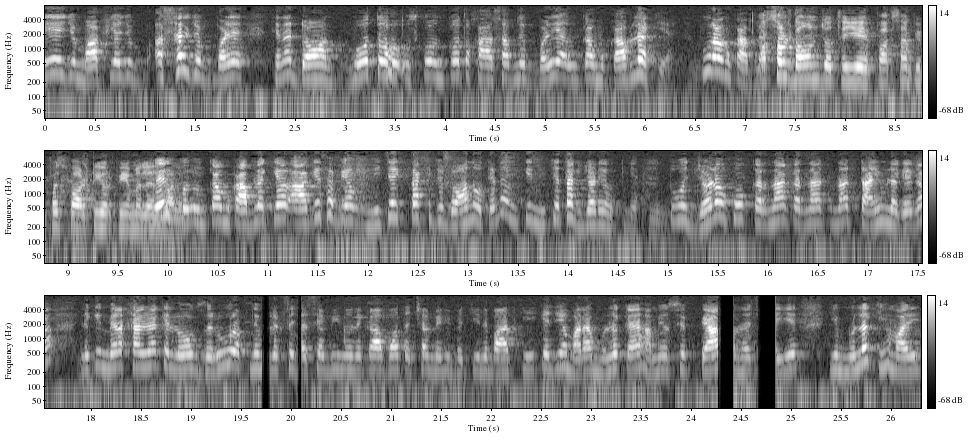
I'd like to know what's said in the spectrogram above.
ये जो माफिया जो असल जो बड़े थे ना डॉन वो तो उसको उनको तो खान साहब ने बढ़िया उनका मुकाबला किया पूरा मुकाबला असल डॉन जो थे ये पाकिस्तान पीपल्स पार्टी और पीएमएल बिल्कुल उनका मुकाबला किया और आगे से भी हम नीचे तक जो डॉन होते हैं ना उनकी नीचे तक जड़ें होती हैं। तो वो जड़ों को करना करना करना टाइम लगेगा लेकिन मेरा ख्याल है कि लोग ज़रूर अपने मुल्क से जैसे अभी इन्होंने कहा बहुत अच्छा मेरी बच्ची ने बात की कि जी हमारा मुल्क है हमें उससे प्यार चाहिए। ये मुल्क की हमारी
